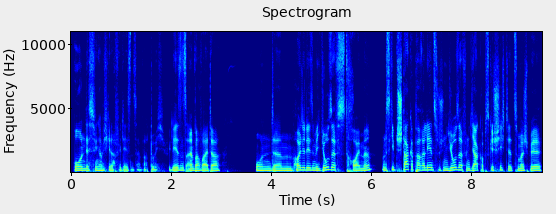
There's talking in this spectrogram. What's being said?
Und deswegen habe ich gedacht, wir lesen es einfach durch. Wir lesen es einfach weiter. Und ähm, heute lesen wir Josefs Träume. Und es gibt starke Parallelen zwischen Josef und Jakobs Geschichte. Zum Beispiel,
